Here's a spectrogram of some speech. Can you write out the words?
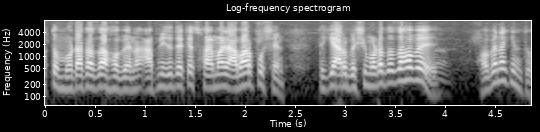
অত মোটা তাজা হবে না। আপনি যদি একে ছয় মাস আবার পোষেন তো কি আরও বেশি মোটা তাজা হবে? হবে না কিন্তু।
